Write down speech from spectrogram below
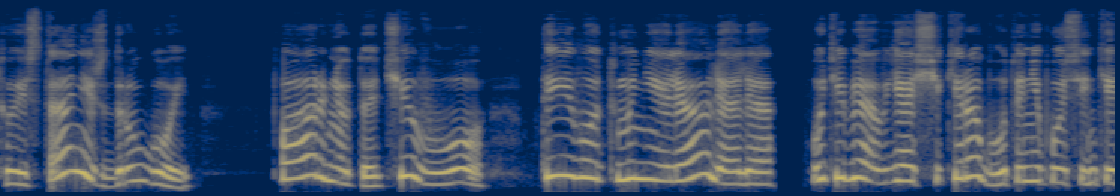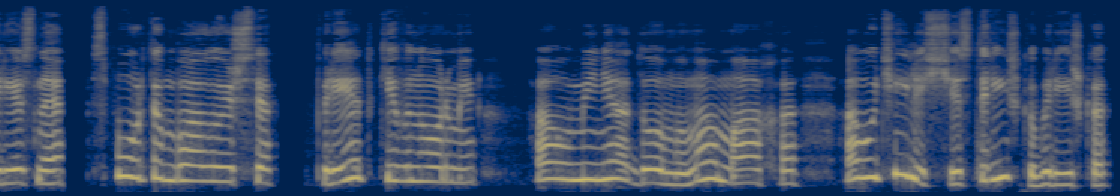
то и станешь другой. Парню-то чего? Ты вот мне ля-ля-ля, У тебя в ящике работа, небось, интересная, спортом балуешься, предки в норме, а у меня дома мамаха, а в училище стрижка-бришка.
